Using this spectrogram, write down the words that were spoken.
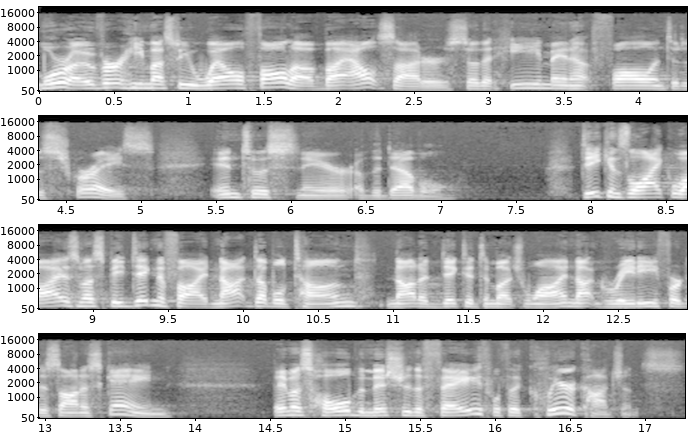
Moreover, he must be well thought of by outsiders, so that he may not fall into disgrace, into a snare of the devil. Deacons likewise must be dignified, not double tongued, not addicted to much wine, not greedy for dishonest gain. They must hold the mystery of the faith with a clear conscience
